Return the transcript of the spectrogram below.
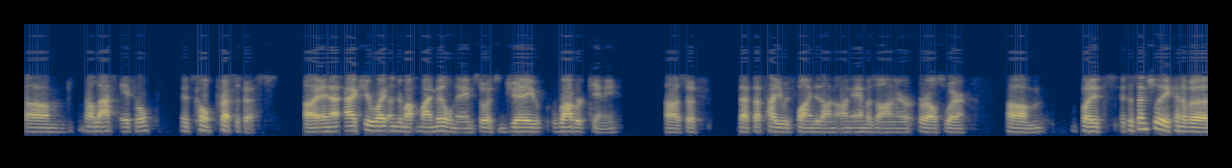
um, about last April. It's called Precipice. Uh, and I actually write under my, my middle name, so it's J. Robert Kinney. Uh, so that, that's how you would find it on, on Amazon or, or elsewhere. Um, but it's it's essentially kind of a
